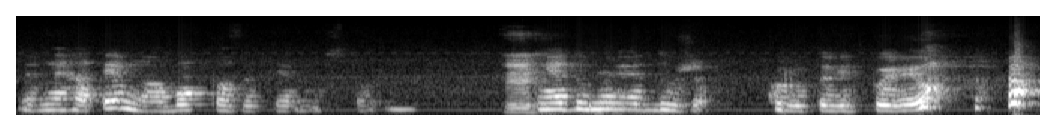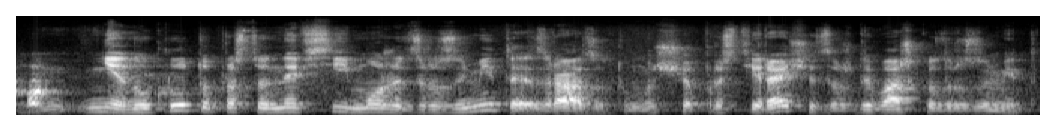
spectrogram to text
в негативну, або в позитивну сторону. Я думаю, дуже круто відповіла. Ні, ну круто, просто не всі можуть зрозуміти зразу, тому що прості речі завжди важко зрозуміти.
